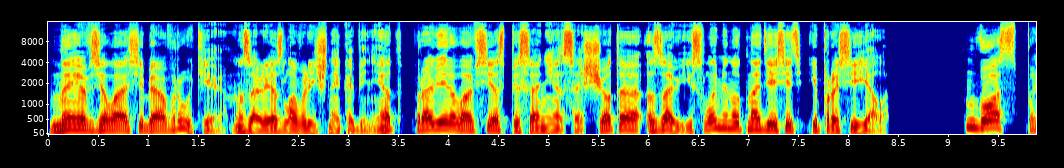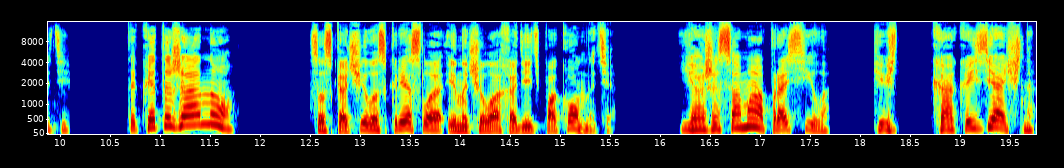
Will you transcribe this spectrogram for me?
Нея взяла себя в руки, залезла в личный кабинет, проверила все списания со счета, зависла минут на десять и просияла. «Господи, так это же оно!» Соскочила с кресла и начала ходить по комнате. «Я же сама просила. И ведь как изящно!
